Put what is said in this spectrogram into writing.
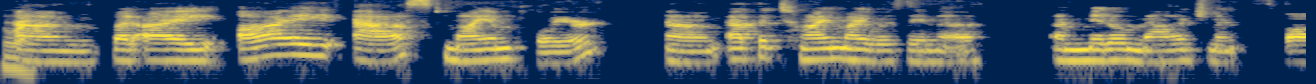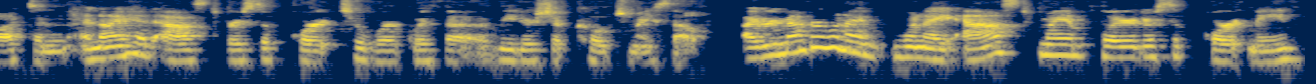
Right. Um, but I I asked my employer um, at the time I was in a, a middle management spot and, and I had asked for support to work with a leadership coach myself. I remember when I when I asked my employer to support me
